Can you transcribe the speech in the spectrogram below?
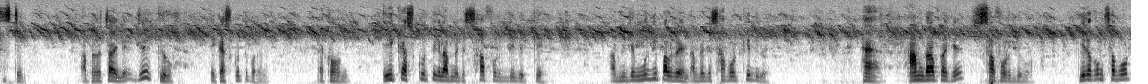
সিস্টেম আপনারা চাইলে যে কেউ এই কাজ করতে পারেন। এখন এই কাজ করতে গেলে আপনাকে সাপোর্ট দিবে কে? আপনি যে মুরগি পালবেন, আপনাকে সাপোর্ট কে দিবে? হ্যাঁ আমরা আপনাকে সাপোর্ট দেব। কীরকম সাপোর্ট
